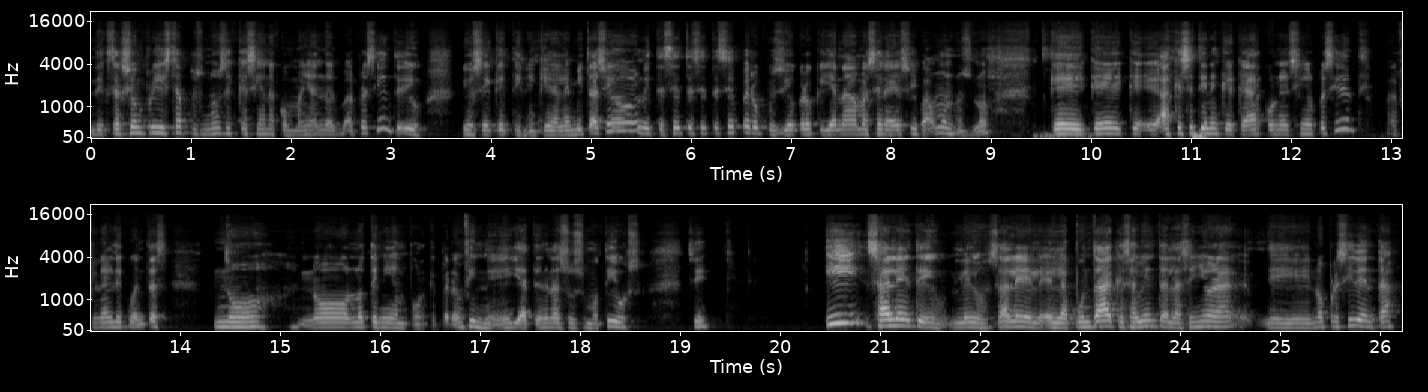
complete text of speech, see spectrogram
extracción priista, pues no sé qué hacían acompañando al, presidente, digo, yo sé que tienen que ir a la invitación, etc, etc, etc, pero pues yo creo que ya nada más era eso y vámonos, ¿no? ¿Qué, qué, a qué se tienen que quedar con el señor presidente? Al final de cuentas, no, no, no tenían por qué, pero en fin, ella tendrá sus motivos, ¿sí? Y sale, leo, sale la puntada que se avienta la señora, eh, no presidenta,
